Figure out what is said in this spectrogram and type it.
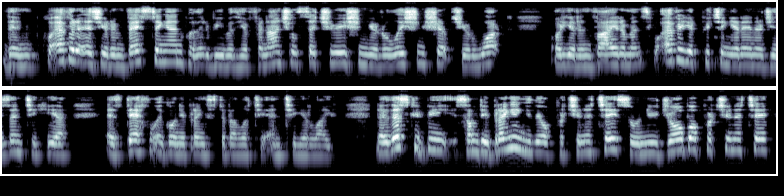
then whatever it is you're investing in, whether it be with your financial situation, your relationships, your work, or your environments, whatever you're putting your energies into here is definitely going to bring stability into your life. Now, this could be somebody bringing you the opportunity, so new job opportunity,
